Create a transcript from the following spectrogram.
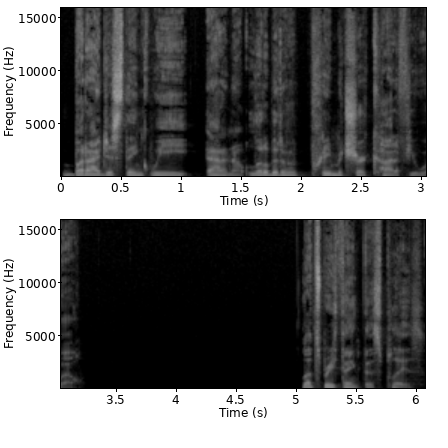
But I just think we, I don't know, a little bit of a premature cut, if you will. Let's rethink this, please.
